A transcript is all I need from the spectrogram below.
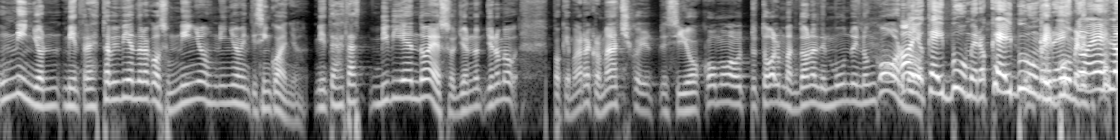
Un niño, mientras está viviendo la cosa, un niño es un niño de 25 años, mientras estás viviendo eso, yo no, yo no me... Porque me voy a reclamar, chico, yo- si yo como todos los McDonald's del mundo y no engordo. Oye, ok, boomer, ok, boomer. Ok, boomer, Esto es lo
